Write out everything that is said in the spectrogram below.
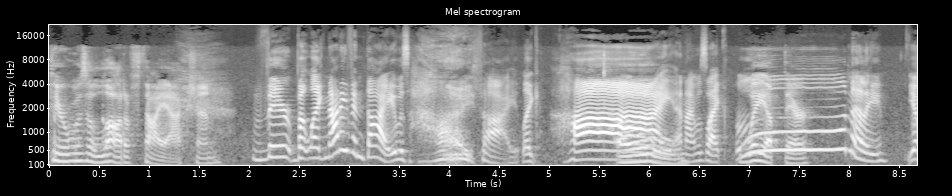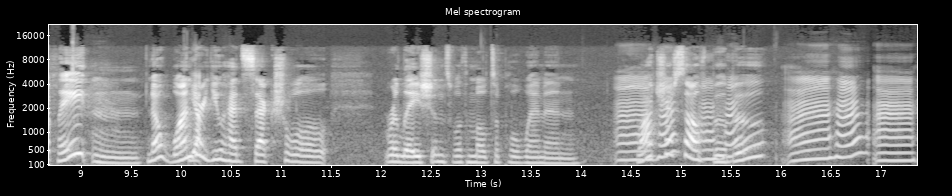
There was a lot of thigh action. There but like not even thigh it was high thigh like high Oh. and i was like Way up there. Nelly yep Clayton, no wonder Yep. you had sexual relations with multiple women. Watch Mm-hmm, yourself, boo boo. mm-hmm mm-hmm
